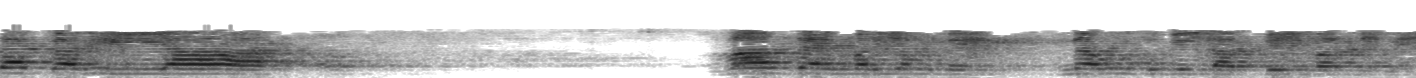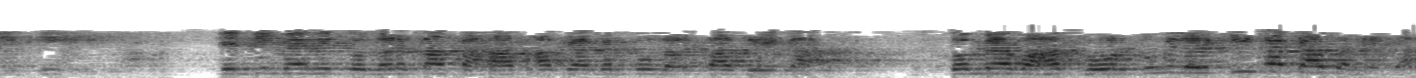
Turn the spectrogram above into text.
زكريا۔ والدہ مریم نے نعوذ باللہ بے ایمانی نہیں کی۔ کہ جی میں نے تو لڑکا کہا تھا کہ اگر تو لڑکا دے گا تو میں وہاں چھوڑ دوں گی، لڑکی کا کیا بنے گا؟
